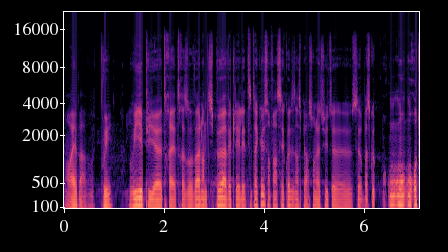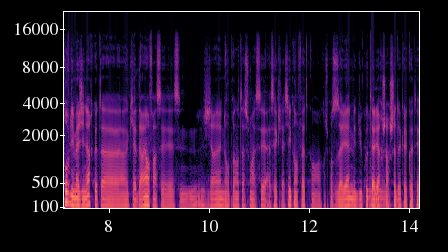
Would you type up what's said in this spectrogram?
Ouais, bah oui. Oui, et puis euh, très, très ovale un petit peu avec les, les tentacules. Enfin, c'est quoi des inspirations là-dessus euh, Parce qu'on on, on retrouve l'imaginaire qu'il y a derrière. Enfin, c'est une, je dirais une représentation assez, assez classique en fait quand, quand je pense aux aliens, mais du coup, tu allé Mhm. rechercher de quel côté?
